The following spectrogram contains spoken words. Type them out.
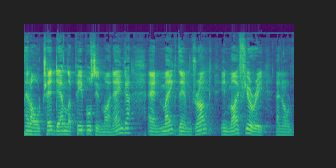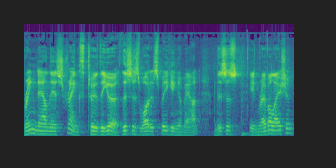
And I will tread down the peoples in mine anger, and make them drunk in my fury, and I'll bring down their strength to the earth. This is what it's speaking about. This is in Revelation,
